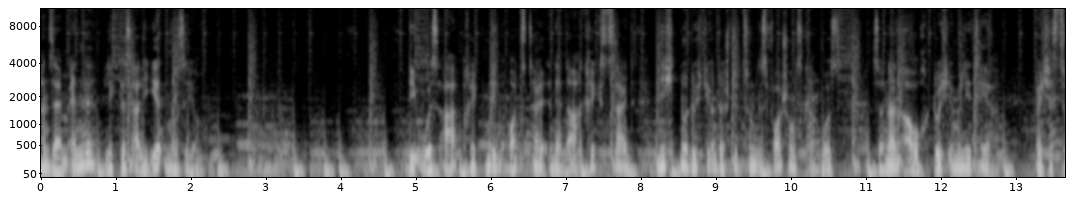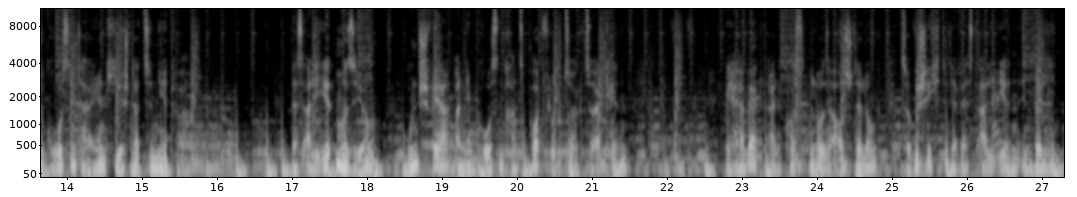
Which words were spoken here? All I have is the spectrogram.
An seinem Ende liegt das Alliiertenmuseum. Die USA prägten den Ortsteil in der Nachkriegszeit nicht nur durch die Unterstützung des Forschungscampus, sondern auch durch ihr Militär, welches zu großen Teilen hier stationiert war. Das Alliiertenmuseum, unschwer an dem großen Transportflugzeug zu erkennen, beherbergt eine kostenlose Ausstellung zur Geschichte der Westalliierten in Berlin.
